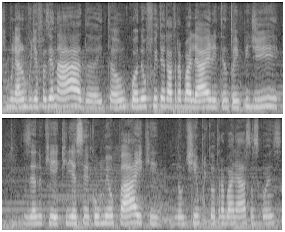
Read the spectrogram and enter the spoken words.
que mulher não podia fazer nada. Então, quando eu fui tentar trabalhar, ele tentou impedir, dizendo que queria ser como meu pai, que não tinha por que eu trabalhar essas coisas.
